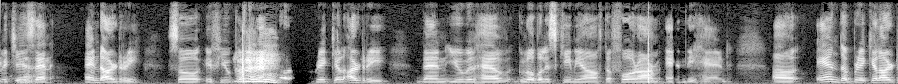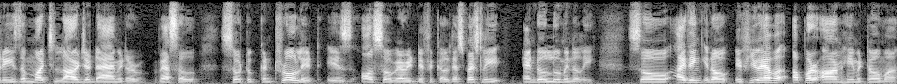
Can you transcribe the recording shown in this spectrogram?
which is an end artery. So if you contract the brachial artery, then you will have global ischemia of the forearm and the hand. Uh, and the brachial artery is a much larger diameter vessel, so to control it is also very difficult, especially endoluminally. So I think you know if you have an upper arm hematoma,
